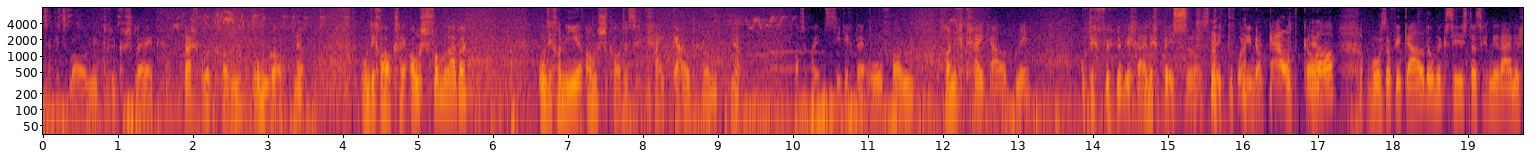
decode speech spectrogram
sag jetzt mal, mit Rückschlägen recht gut kann umgehen. Ja. Und ich habe keine Angst vor dem Leben und ich habe nie Angst gehabt, dass ich kein Geld habe. Ja. Also ich habe jetzt, seit ich den Hof habe, habe ich kein Geld mehr. Und ich fühle mich eigentlich besser als dort, wo ich noch Geld hatte, Ja. wo so viel Geld rum war, dass ich mir eigentlich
